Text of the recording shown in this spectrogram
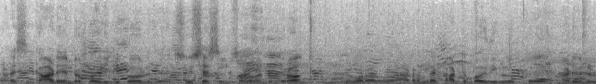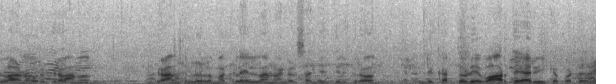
கடைசி காடு என்ற பகுதிக்கு போகிறது. சுவிசேஷம் சொல்ல வந்திருக்கிறோம். இது ஒரு ஒரு அடர்ந்த காட்டு பகுதிகளுக்கு நடுவில் உள்ளான ஒரு கிராமம். கிராமத்தில் உள்ள மக்களை எல்லாம் நாங்கள் சந்தித்திருக்கிறோம். இந்த கர்த்தருடைய வார்த்தை அறிவிக்கப்பட்டது.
